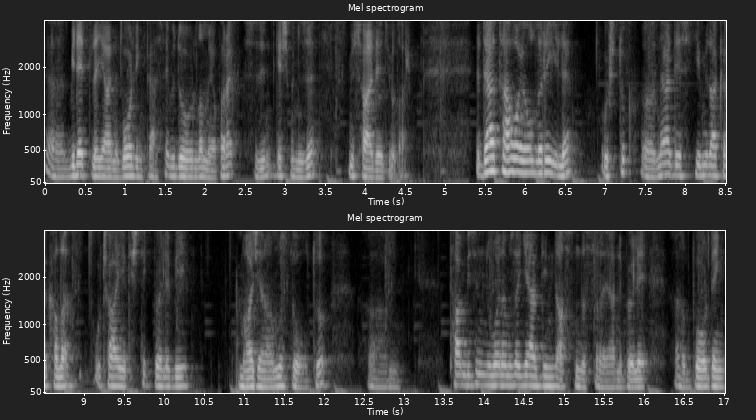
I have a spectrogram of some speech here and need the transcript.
biletle yani boarding pass'le bir doğrulama yaparak sizin geçmenize müsaade ediyorlar. Delta Hava Yolları ile uçtuk. Neredeyse 20 dakika kala uçağa yetiştik. Böyle bir maceramız da oldu. Tam bizim numaramıza geldiğinde aslında sıra yani böyle e, boarding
